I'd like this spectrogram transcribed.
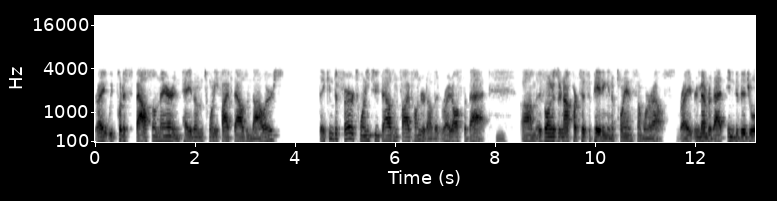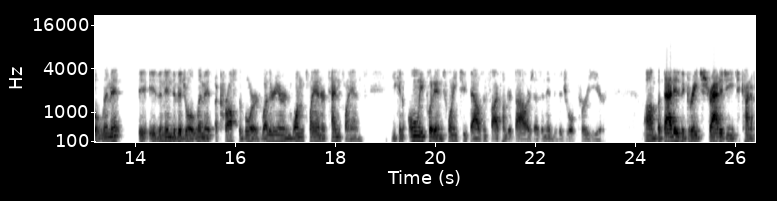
right? We put a spouse on there and pay them $25,000. They can defer 22,500 of it right off the bat. Mm. Um, as long as they're not participating in a plan somewhere else, right? Remember that individual limit is an individual limit across the board. Whether you're in one plan or 10 plans, you can only put in $22,500 as an individual per year. Um, but that is a great strategy to kind of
